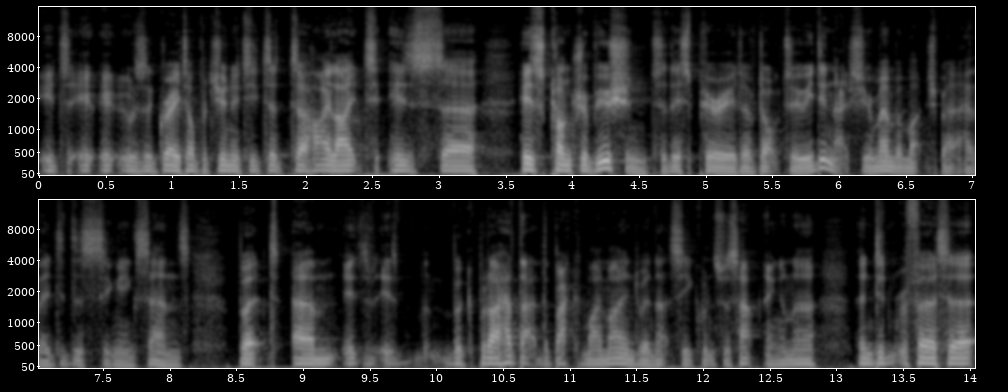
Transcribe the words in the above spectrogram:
it, it, it was a great opportunity to, to highlight his uh, his contribution to this period of Doctor Who. He didn't actually remember much about how they did the Singing Sands, but um, it's, it's but, but I had that at the back of my mind when that sequence was happening, and uh, then didn't refer to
